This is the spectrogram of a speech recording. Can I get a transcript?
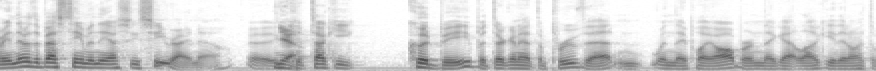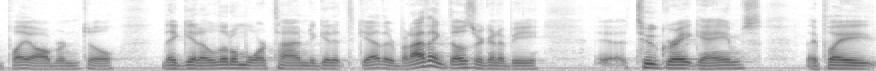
mean, they're the best team in the SEC right now. Uh, Yeah. Kentucky could be, but they're going to have to prove that. And when they play Auburn, they got lucky. They don't have to play Auburn until they get a little more time to get it together. But I think those are going to be uh, two great games. They play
